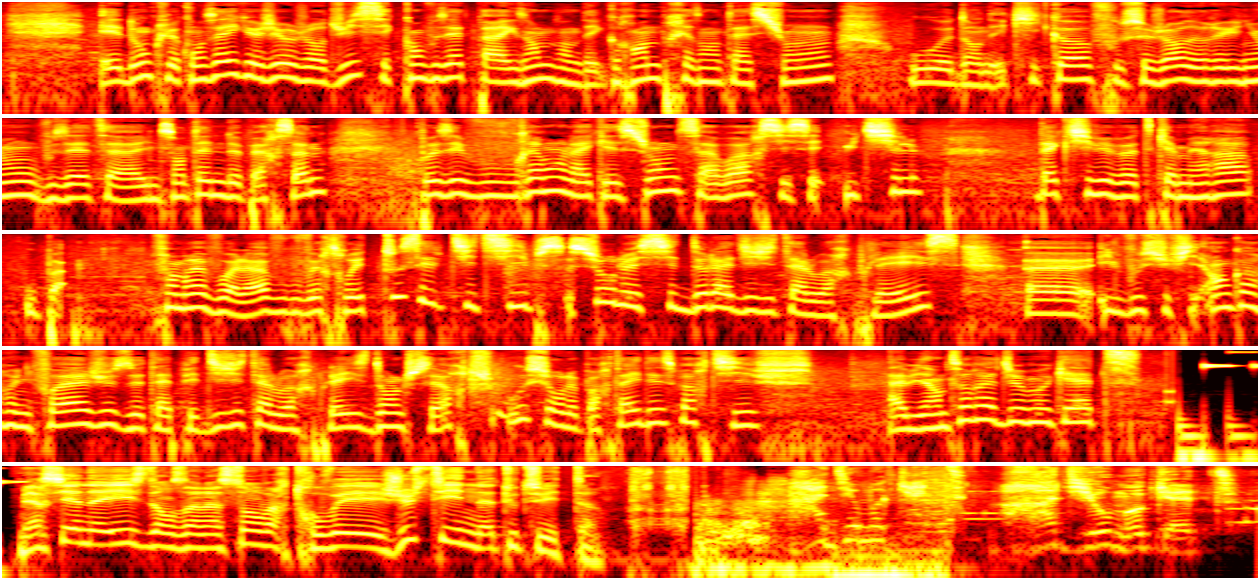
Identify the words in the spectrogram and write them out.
Et donc le conseil que j'ai aujourd'hui, c'est quand vous êtes par exemple dans des grandes présentations ou euh, dans des kick-offs ou ce genre de réunion où vous êtes à une centaine de personnes, posez-vous vraiment la question de savoir si c'est utile d'activer votre caméra ou pas. Enfin bref, voilà, vous pouvez retrouver tous ces petits tips sur le site de la Digital Workplace. Euh, il vous suffit encore une fois juste de taper Digital Workplace dans le search ou sur le portail des sportifs. À bientôt Radio Moquette. Merci Anaïs, dans un instant on va retrouver Justine, à tout de suite. Radio Moquette. Radio Moquette.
